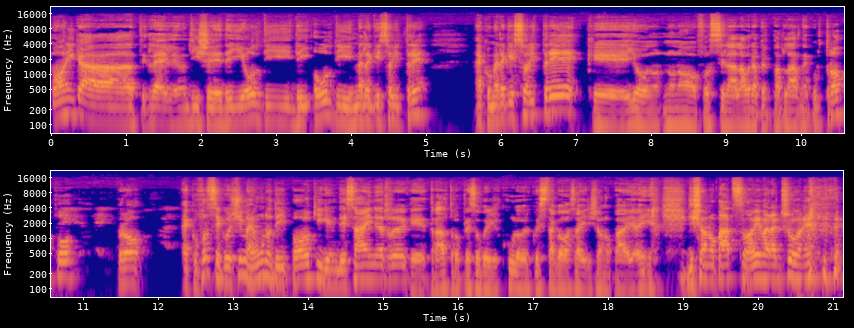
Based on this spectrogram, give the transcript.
Monica lei, dice degli oldi, degli oldi Metal Gear Solid 3 Ecco, Metal Gear Solid 3, che io non, non ho forse la laurea per parlarne purtroppo, però Ecco, forse Kojima è uno dei pochi game designer che tra l'altro ho preso per il culo per questa cosa, e dicevano, dicevano pazzo, aveva ragione.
